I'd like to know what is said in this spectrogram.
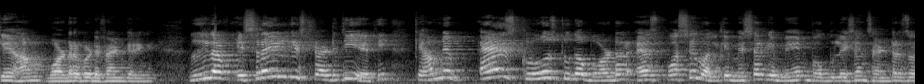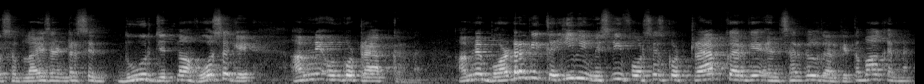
कि हम बॉर्डर को डिफेंड करेंगे। दूसरी तरफ़ इसराइल की स्ट्रेटजी ये थी कि हमने as close to the border as possible कि मिस्र के मेन पॉपुलेशन सेंटर्स और सप्लाई सेंटर से दूर जितना हो सके हमने उनको ट्रैप करना है। हमने बॉर्डर के करीब ही मिस्री फोर्सेस को ट्रैप करके एनसर्कल करके तबाह करना है।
